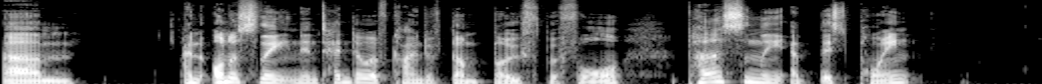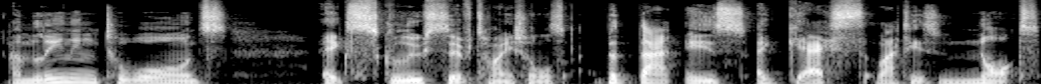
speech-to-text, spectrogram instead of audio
Um, and honestly, Nintendo have kind of done both before. Personally, at this point, I'm leaning towards exclusive titles, but that is a guess. That is not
